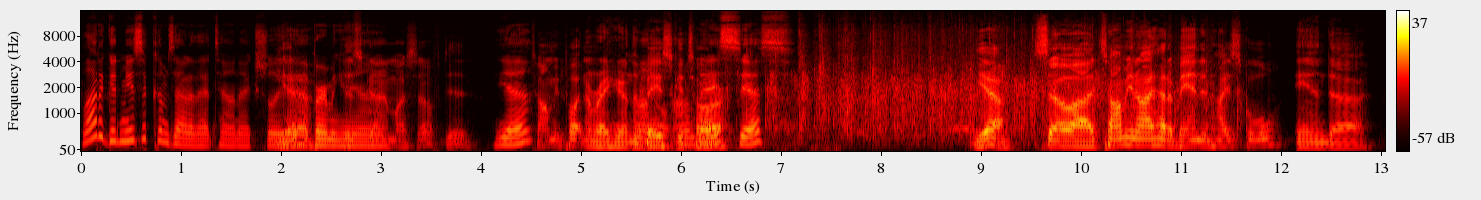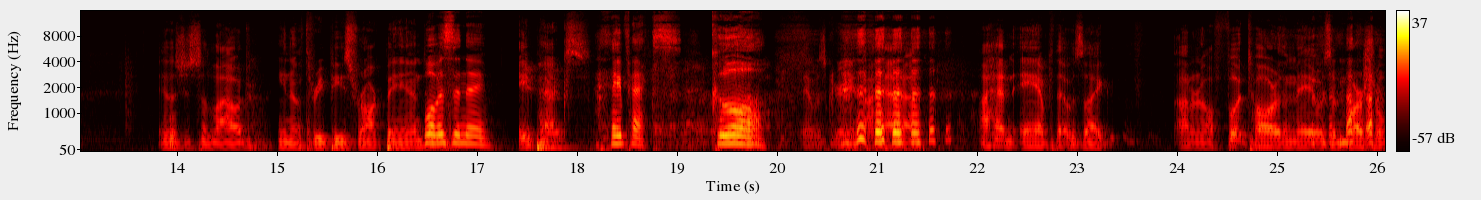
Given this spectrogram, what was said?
A lot of good music comes out of that town, actually. Yeah, uh, Birmingham. This guy and myself did. yeah. Tommy Putnam right here on the On- bass on bass, yes. Yeah. So uh, Tommy and I had a band in high school, and uh, it was just a loud, you know, three-piece rock band. What was the name? Apex? Apex. Cool. It was great. I had a, I had an amp that was like, I don't know, a foot taller than me. It was a Marshall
